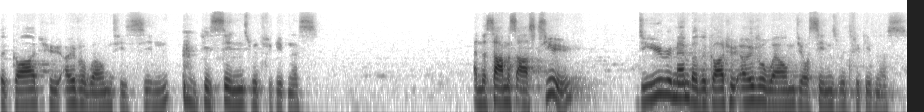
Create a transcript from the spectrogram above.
the God who overwhelmed his sin, his sins with forgiveness. And the psalmist asks you, Do you remember the God who overwhelmed your sins with forgiveness?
